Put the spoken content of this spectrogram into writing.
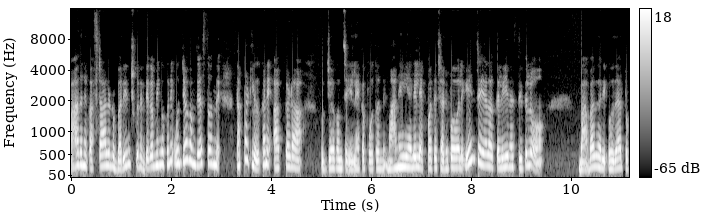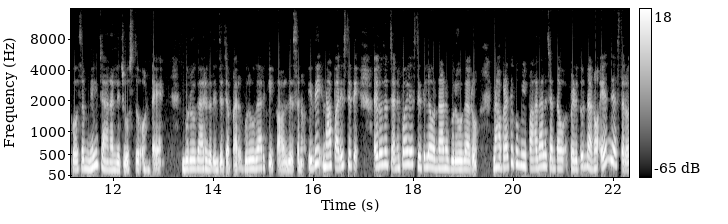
బాధని కష్టాలను భరించుకుని దిగమింగుకుని ఉద్యోగం చేస్తుంది. తప్పట్లేదు కానీ అక్కడ ఉద్యోగం చేయలేకపోతుంది. మానేయాలి లేకపోతే చనిపోవాలి. ఏం చేయాలో తెలియని స్థితిలో బాబాగారి ఓదార్పు కోసం మీ ఛానల్ని చూస్తూ ఉంటే గురువు గారి గురించి చెప్పారు. గురువు గారికి కాల్ చేశాను. ఇది నా పరిస్థితి. ఈరోజు చనిపోయే స్థితిలో ఉన్నాను గురువు గారు నా బ్రతుకు మీ పాదాల చెంత పెడుతున్నాను. ఏం చేస్తారో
